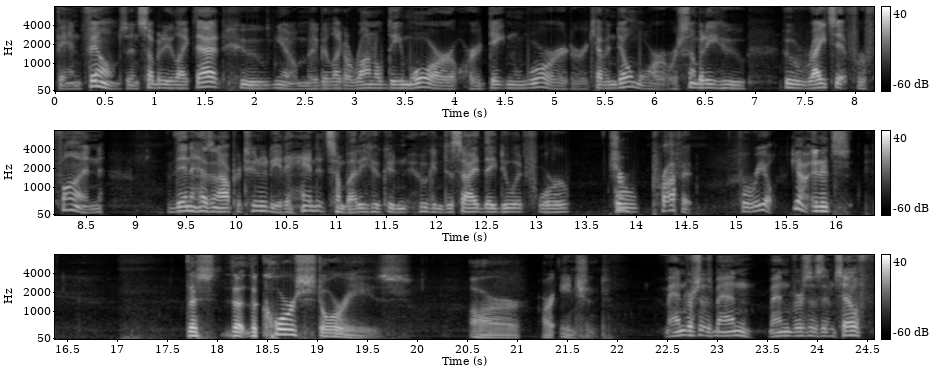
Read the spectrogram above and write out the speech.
fan films. And somebody like that, who you know, maybe like a Ronald D. Moore or a Dayton Ward or a Kevin Dilmore or somebody who who writes it for fun, then has an opportunity to hand it somebody who can who can decide they do it for for profit, for real. Yeah, and it's the the the core stories are are ancient. Man versus man, man versus himself,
